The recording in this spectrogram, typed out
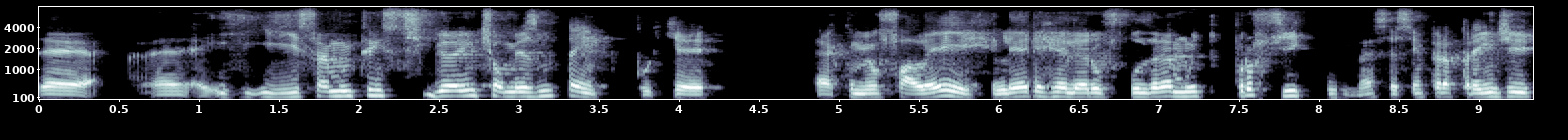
é, é, e, isso é muito instigante ao mesmo tempo, porque, é, como eu falei, ler e reler o Fuller é muito profícuo, né? você sempre aprende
